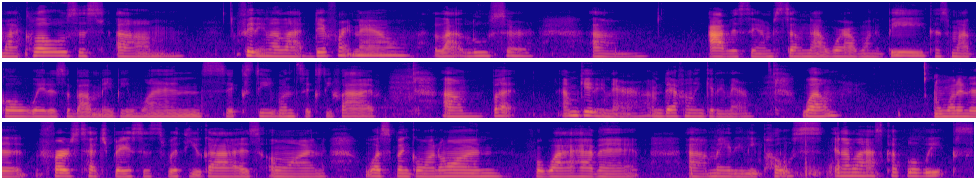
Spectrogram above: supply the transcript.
My clothes is um, fitting a lot different now, a lot looser. Um, obviously, I'm still not where I want to be because my goal weight is about maybe 160, 165. Um, but I'm getting there. I'm definitely getting there. Well, I wanted to first touch bases with you guys on what's been going on for why I haven't uh, made any posts in the last couple of weeks.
